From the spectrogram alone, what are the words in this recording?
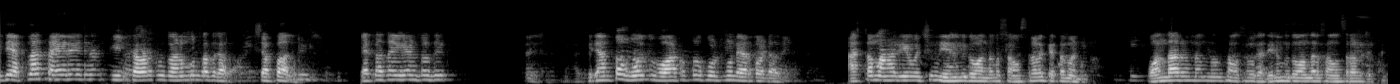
ఇది ఎట్లా తయారైంది? అనుకుంటది కదా. చెప్పాలి. ఎట్లా తయారైంటది? ఇదంతా ఓన్లీ వాటర్తో కొట్టుకుంటూ ఏర్పడ్డారు అష్టమహాదేవి వచ్చింది ఎనిమిది వందల సంవత్సరాల క్రితం అండి. వంద రెండు వందల సంవత్సరాలు కాదు ఎనిమిది వందల సంవత్సరాల క్రితం.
